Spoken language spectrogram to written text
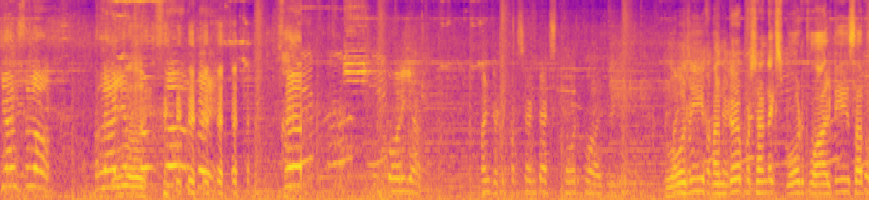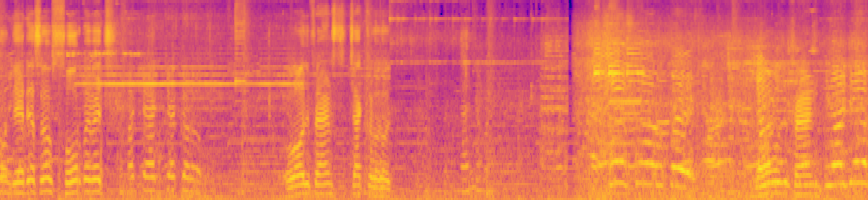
ਜੰਸਲੋ ਮਲਾਇਮ 200 ਰੁਪਏ। ਕੋਰੀਆ 100% ਐਕਸਪੋਰਟ ਕੁਆਲਿਟੀ ਲਓ ਜੀ 100% ਐਕਸਪੋਰਟ ਕੁਆਲਿਟੀ ਸਭ ਤੋਂ ਦੇ ਰਹੇ ਸਿਰਫ 100 ਰੁਪਏ ਵਿੱਚ। ਅਟੈਕ ਚੈੱਕ ਕਰੋ। ਲਓ ਜੀ ਫਰੈਂਡਸ ਚੈੱਕ ਕਰੋ। 100 ਰੁਪਏ। ਲਓ ਜੀ ਫਰੈਂਡ ਮਲਾਇਮ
